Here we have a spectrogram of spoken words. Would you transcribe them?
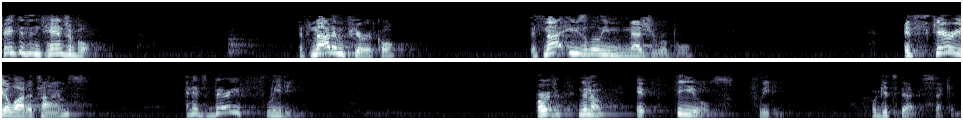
Faith is intangible. It's not empirical. It's not easily measurable. It's scary a lot of times. And it's very fleeting. Or, no, no, it feels fleeting. We'll get to that in a second.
